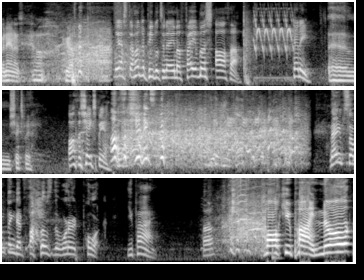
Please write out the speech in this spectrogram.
Bananas. Oh, God. We asked 100 people to name a famous author. Kenny. Um, Shakespeare. Arthur Shakespeare. Arthur Shakespeare. Name something that follows the word pork. You pine. Huh? Porcupine. No.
